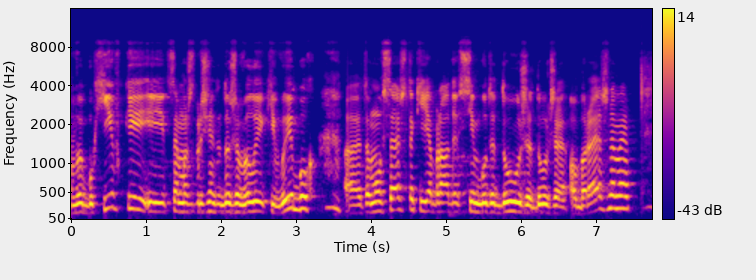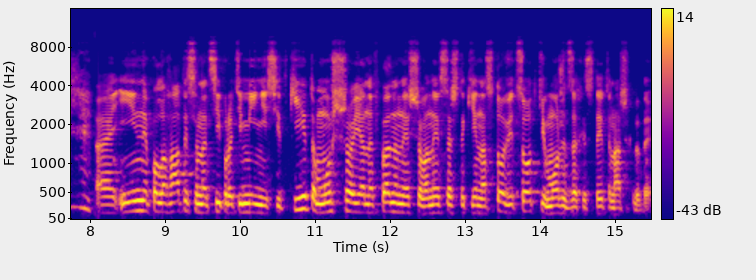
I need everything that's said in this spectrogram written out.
вибухівки, і це може спричинити дуже великий вибух. Е, тому все ж таки я б радив всім бути дуже дуже обережними і не полагатися на ці протимінні сітки, тому що я не впевнений, що вони все ж таки на 100% можуть захистити наших людей.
